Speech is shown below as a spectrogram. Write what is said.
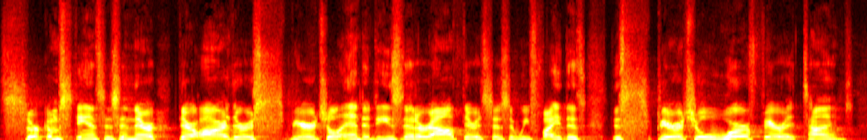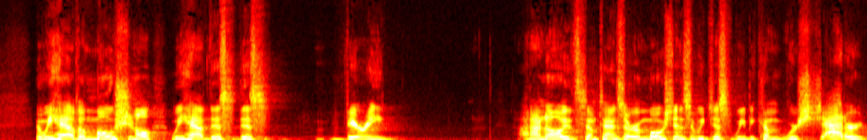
circumstances and there, there are there are spiritual entities that are out there it says that we fight this, this spiritual warfare at times and we have emotional we have this this very i don't know sometimes our emotions we just we become we're shattered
